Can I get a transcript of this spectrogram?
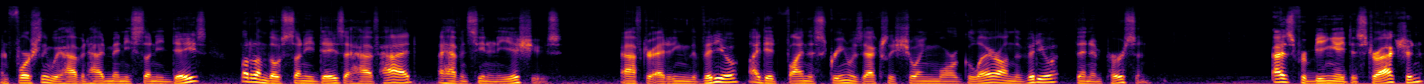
Unfortunately, we haven't had many sunny days, but on those sunny days I have had, I haven't seen any issues. After editing the video, I did find the screen was actually showing more glare on the video than in person. As for being a distraction,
